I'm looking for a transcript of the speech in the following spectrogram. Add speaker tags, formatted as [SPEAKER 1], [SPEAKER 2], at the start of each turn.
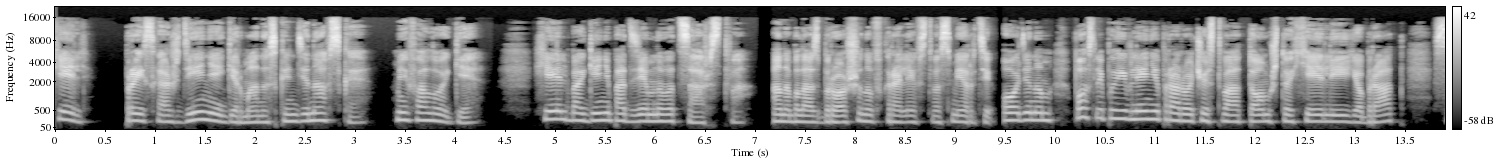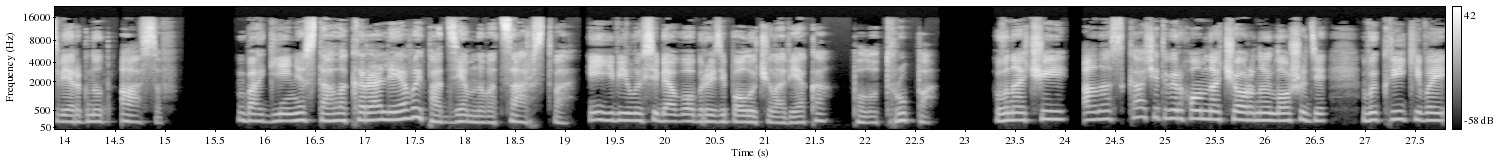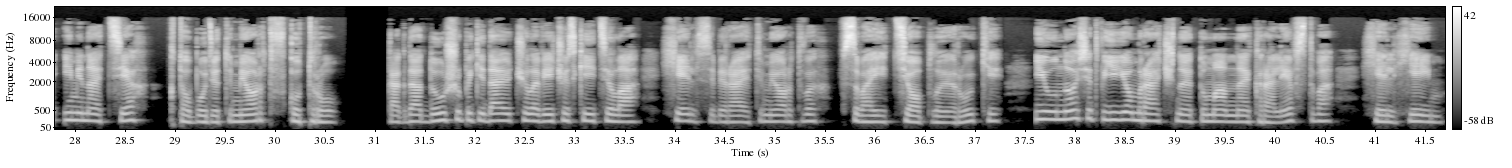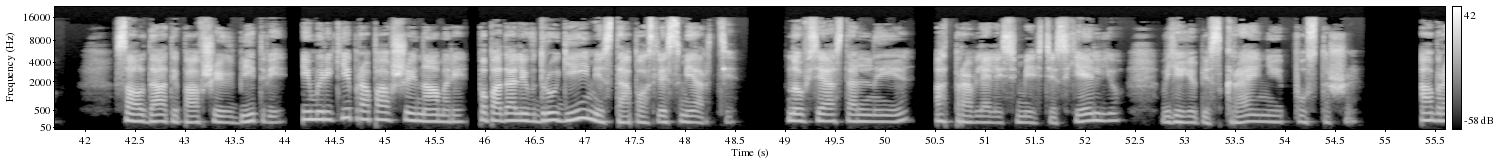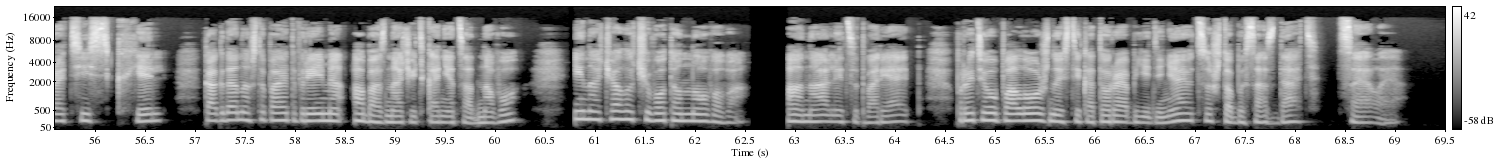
[SPEAKER 1] Хель. Происхождение германо-скандинавское. Мифология. Хель – богиня подземного царства. Она была сброшена в королевство смерти Одином после появления пророчества о том, что Хель и ее брат свергнут асов. Богиня стала королевой подземного царства и явила себя в образе получеловека, полутрупа. В ночи она скачет верхом на черной лошади, выкрикивая имена тех, кто будет мертв к утру. Когда души покидают человеческие тела, Хель собирает мертвых в свои теплые руки и уносит в ее мрачное туманное королевство Хельхейм. Солдаты, павшие в битве, и моряки, пропавшие на море, попадали в другие места после смерти. Но все остальные отправлялись вместе с Хелью в ее бескрайние пустоши. Обратись к Хель, когда наступает время обозначить конец одного и начало чего-то нового. Она олицетворяет противоположности, которые объединяются, чтобы создать целое.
